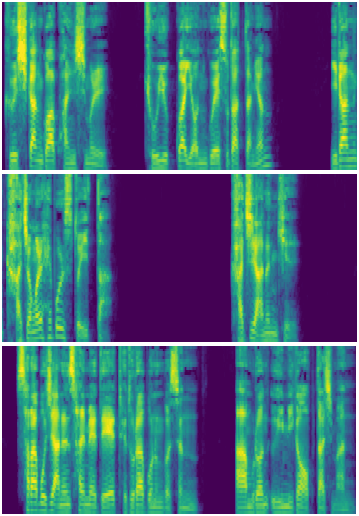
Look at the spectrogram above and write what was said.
그 시간과 관심을 교육과 연구에 쏟았다면 이란 가정을 해볼 수도 있다. 가지 않은 길, 살아보지 않은 삶에 대해 되돌아보는 것은 아무런 의미가 없다지만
